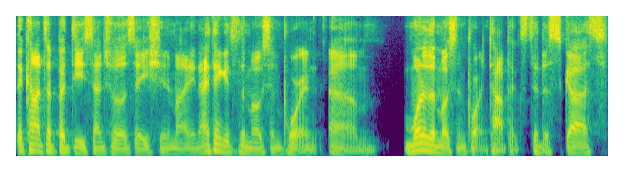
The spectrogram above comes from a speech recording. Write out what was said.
the concept of decentralization in mining. I think it's the most important um, one of the most important topics to discuss.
